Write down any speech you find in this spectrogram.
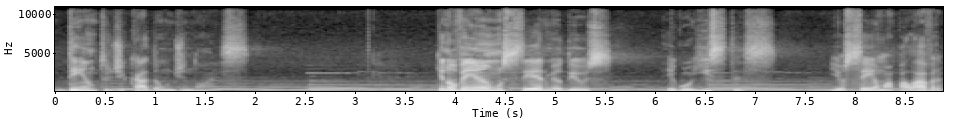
dentro de cada um de nós. Que não venhamos ser, meu Deus, egoístas, e eu sei é uma palavra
